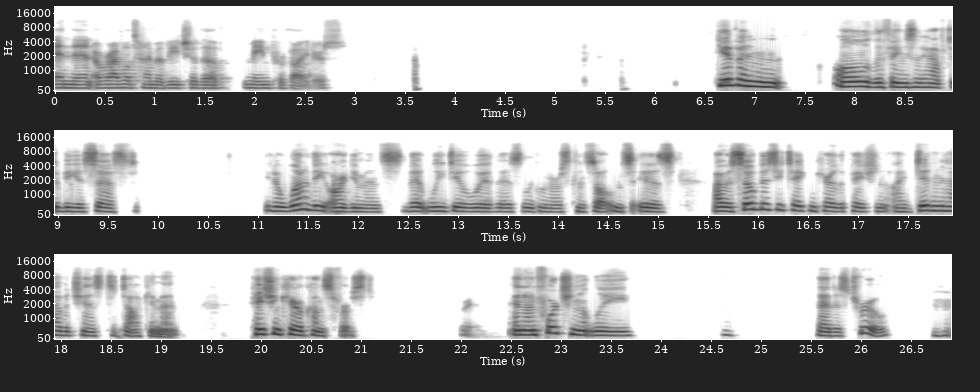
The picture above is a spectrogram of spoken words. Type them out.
and then arrival time of each of the main providers. Given all of the things that have to be assessed you know one of the arguments that we deal with as legal nurse consultants is i was so busy taking care of the patient i didn't have a chance to document patient care comes first Right. and unfortunately, that is true. Mm-hmm.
